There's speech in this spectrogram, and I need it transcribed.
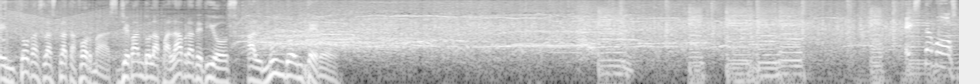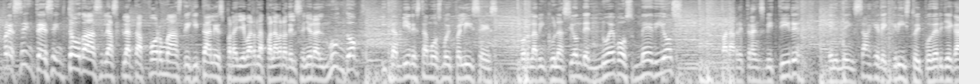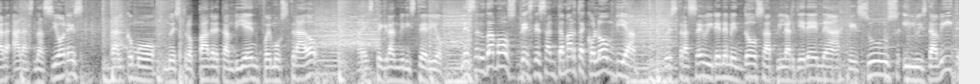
En todas las plataformas, llevando la palabra de Dios al mundo entero. Estamos presentes en todas las plataformas digitales para llevar la palabra del Señor al mundo y también estamos muy felices por la vinculación de nuevos medios para retransmitir el mensaje de Cristo y poder llegar a las naciones, tal como nuestro Padre también fue mostrado a este gran ministerio. Les saludamos desde Santa Marta, Colombia. Nuestra CEO Irene Mendoza, Pilar Llerena, Jesús y Luis David.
